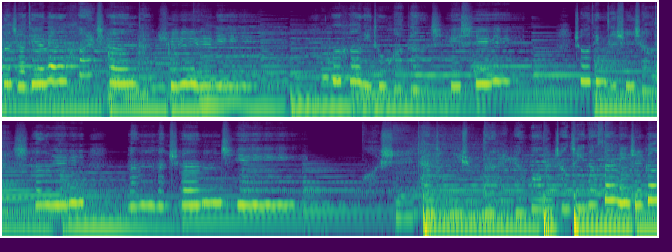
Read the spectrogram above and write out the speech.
隔着铁栏海长的距离。混合泥土花岗气息，注定在喧嚣的相遇慢慢沉寂。我是探头一瞬满海人，我们唱起那森林之歌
